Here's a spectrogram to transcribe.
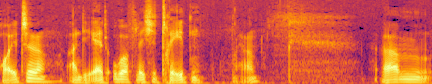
heute an die Erdoberfläche treten. Ja. Ähm,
